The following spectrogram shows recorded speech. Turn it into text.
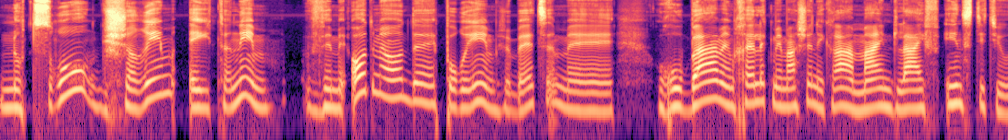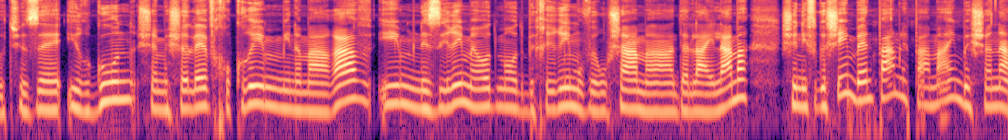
נוצרו גשרים איתנים ומאוד מאוד uh, פוריים, שבעצם uh, רובם הם חלק ממה שנקרא ה-Mind Life Institute, שזה ארגון שמשלב חוקרים מן המערב עם נזירים מאוד מאוד בכירים, ובראשם הדלאי למה, שנפגשים בין פעם לפעמיים בשנה.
